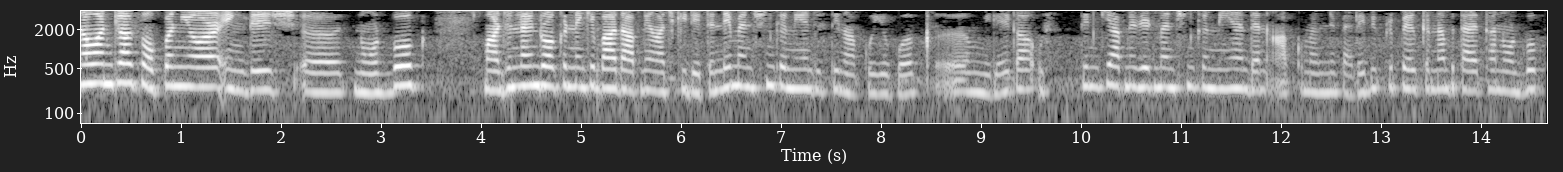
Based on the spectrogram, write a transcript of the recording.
Now one class open your English notebook margin line draw करने के बाद आपने आज की डेट एंड डे मेंशन करनी है। जिस दिन आपको ये वर्क मिलेगा, उस दिन की आपने डेट मेंशन करनी है। देन आपको मैम ने पहले भी प्रिपेयर करना बताया था नोटबुक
